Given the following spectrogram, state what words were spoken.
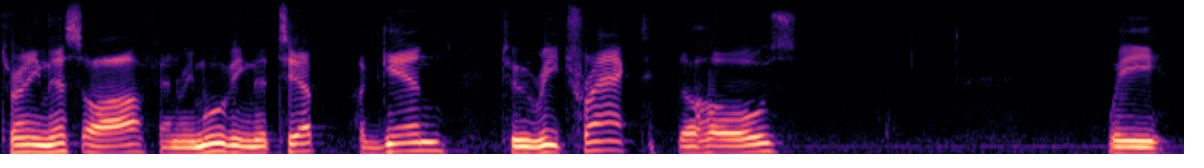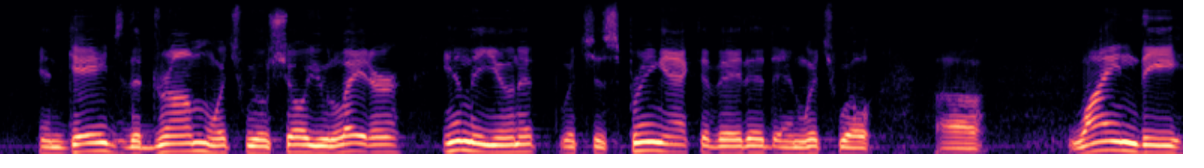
Turning this off and removing the tip, again, to retract the hose, we engage the drum, which we'll show you later, in the unit, which is spring activated and which will uh, wind the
